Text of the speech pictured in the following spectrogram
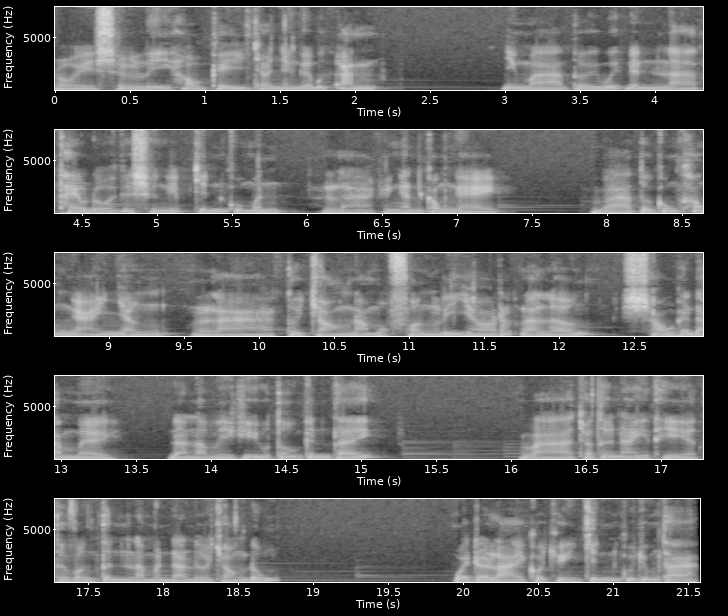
rồi xử lý hậu kỳ cho những cái bức ảnh. Nhưng mà tôi quyết định là theo đuổi cái sự nghiệp chính của mình là cái ngành công nghệ. Và tôi cũng không ngại nhận là tôi chọn nó một phần lý do rất là lớn sau cái đam mê, đó là vì cái yếu tố kinh tế. Và cho tới nay thì tôi vẫn tin là mình đã lựa chọn đúng quay trở lại câu chuyện chính của chúng ta.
